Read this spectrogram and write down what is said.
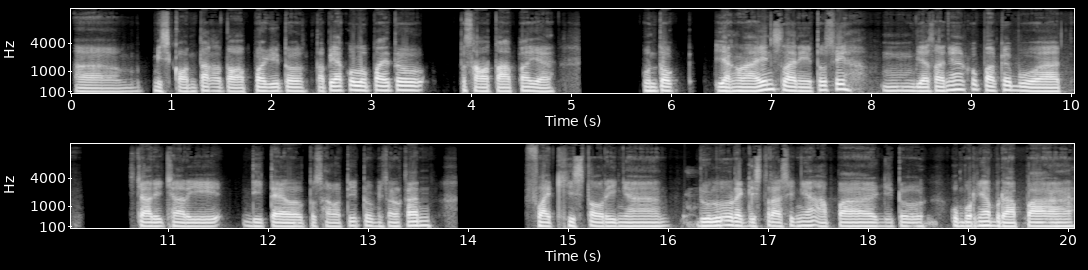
um, miskontak atau apa gitu. Tapi aku lupa itu pesawat apa ya. Untuk yang lain selain itu sih hmm, biasanya aku pakai buat cari-cari detail pesawat itu. Misalkan flight historinya dulu registrasinya apa gitu umurnya berapa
